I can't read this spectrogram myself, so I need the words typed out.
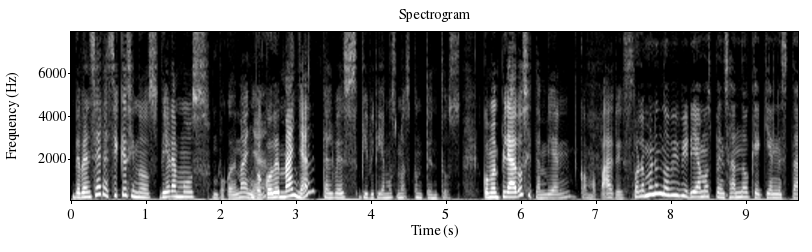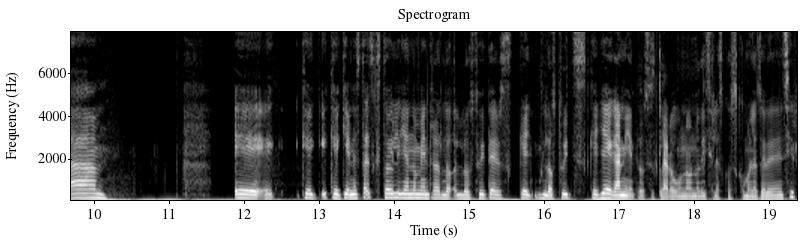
deben ser. Así que si nos diéramos un poco de maña, un poco de maña, tal vez viviríamos más contentos como empleados y también como padres. Por lo menos no viviríamos pensando que quien está eh, que, que, quien está, es que estoy leyendo mientras los twitters, que, los tweets que llegan y entonces claro uno no dice las cosas como las debe decir,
